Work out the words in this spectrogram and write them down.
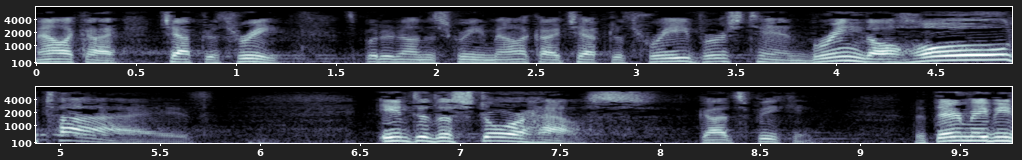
Malachi chapter 3. Let's put it on the screen. Malachi chapter 3, verse 10. Bring the whole tithe into the storehouse. God speaking. That there may be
